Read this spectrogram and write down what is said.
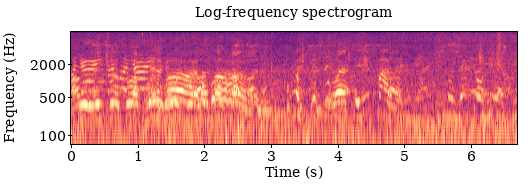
Paulo Leite lançou a primeira grama ela do trabalho. Ele passa, ele já corri aqui.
